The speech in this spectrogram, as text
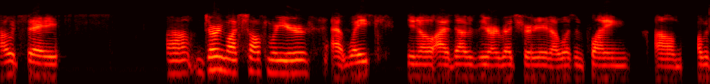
I would say um, during my sophomore year at Wake, you know, I that was the year I redshirted. I wasn't playing. Um, I was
